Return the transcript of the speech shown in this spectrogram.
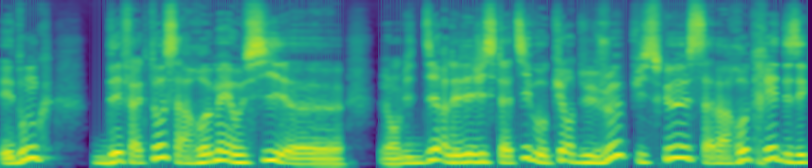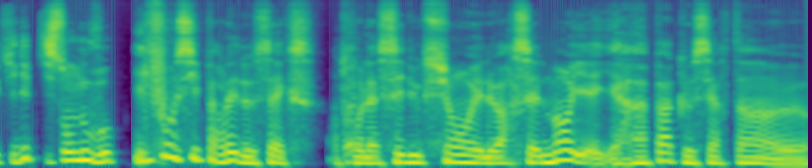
Et donc, de facto, ça remet aussi, euh, j'ai envie de dire, les législatives au cœur du jeu, puisque ça va recréer des équilibres qui sont nouveaux. Il faut aussi parler de sexe. Entre ouais. la séduction et le harcèlement, il y a un pas que certains euh,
